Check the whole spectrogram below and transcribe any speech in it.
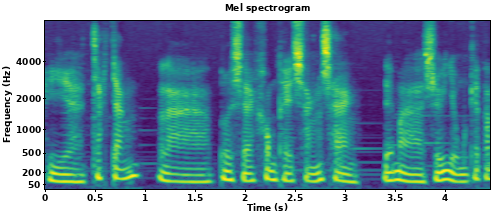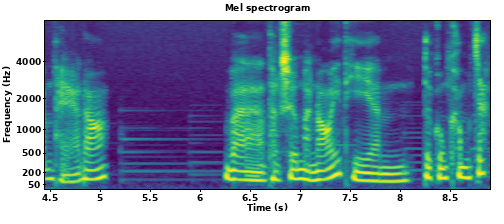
thì à, chắc chắn là tôi sẽ không thể sẵn sàng để mà sử dụng cái tấm thẻ đó. Và thật sự mà nói thì à, tôi cũng không chắc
